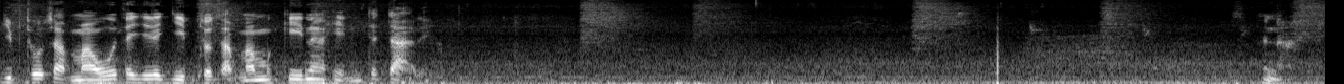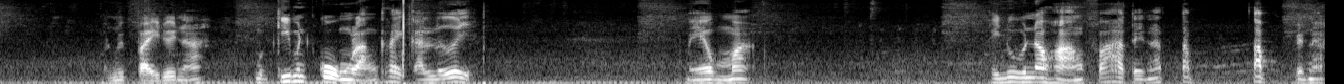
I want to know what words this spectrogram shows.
หยิบโทรศัพท์มาแต่จะหยิบโทรศัพท์มาเมื่อกี้นะเห็นจะจ่าเลย นั่นนะมันไม่ไปด้วยนะ เมื่อกี้มันโกงหลังใกล้กันเลย แมวผมอะไอ้นู่นมันเอาหางฟาดเลยนะ ตับตับเลยนะ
